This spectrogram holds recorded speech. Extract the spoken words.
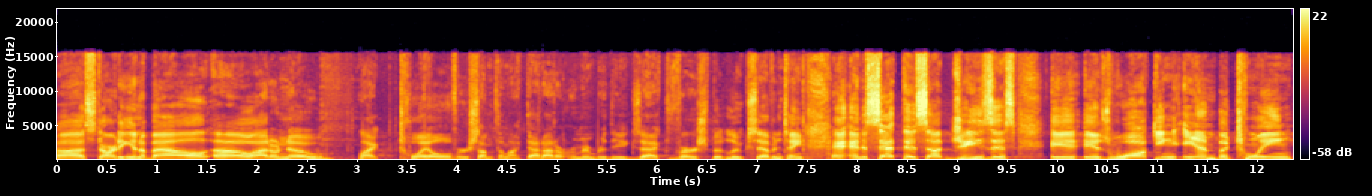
uh, starting in about, oh, I don't know, like 12 or something like that. I don't remember the exact verse, but Luke 17. And, and to set this up, Jesus is, is walking in between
